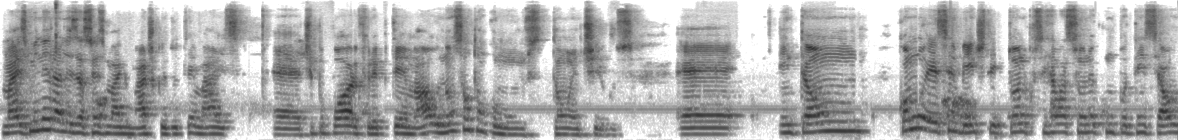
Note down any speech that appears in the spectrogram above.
mas mineralizações magmáticas do termais, é, tipo pórfiro, epitermal, não são tão comuns, tão antigos. É, então, como esse ambiente tectônico se relaciona com o potencial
